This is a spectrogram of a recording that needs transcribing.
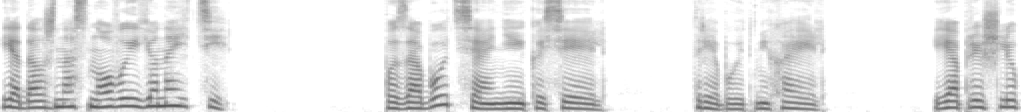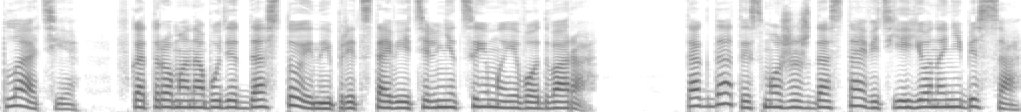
я должна снова ее найти. «Позаботься о ней, Кассиэль», — требует Михаэль. «Я пришлю платье, в котором она будет достойной представительницей моего двора. Тогда ты сможешь доставить ее на небеса.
